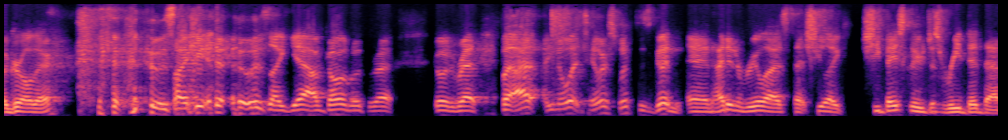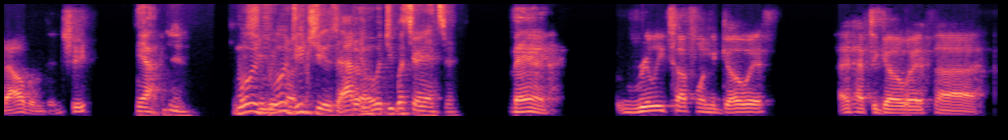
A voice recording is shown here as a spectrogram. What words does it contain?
a girl there who was like, who was like, yeah, I'm going with Red go to red. But I, you know what, Taylor Swift is good, and I didn't realize that she like she basically just redid that album, didn't she? Yeah. yeah. What would, what would you choose, Adam? What would you, what's your answer? Man, really tough one to go with. I'd have to go with. uh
